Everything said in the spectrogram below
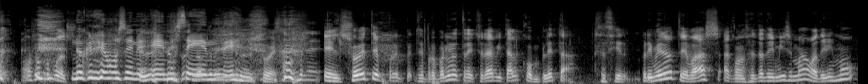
del PSOE. Vamos a un poco del PSOE. No creemos en, en No ese creéis en el ente. PSOE. El PSOE te, te propone una trayectoria vital completa. Es decir, primero te vas a conocerte a ti misma o a ti mismo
